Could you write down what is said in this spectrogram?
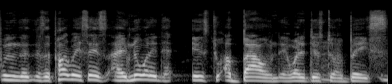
there's a part where he says, "I know what it is to abound and what it is to abase."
